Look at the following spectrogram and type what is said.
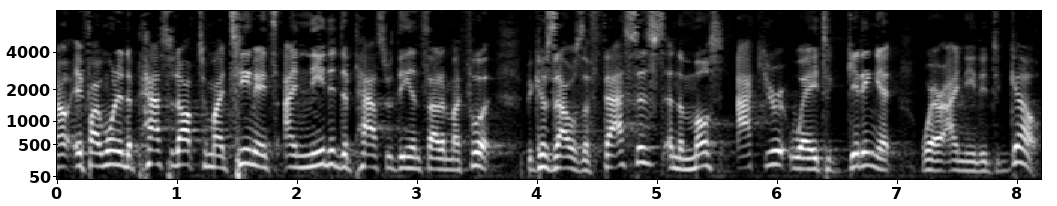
I, if I wanted to pass it off to my teammates, I needed to pass with the inside of my foot because that was the fastest and the most accurate way to getting it where I needed to go.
